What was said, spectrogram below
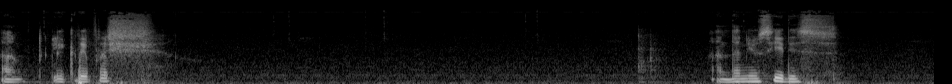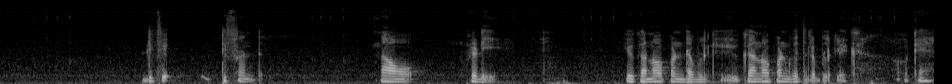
and click refresh. And then you see this diff- different. Now ready. You can open double click you can open with double click. Okay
